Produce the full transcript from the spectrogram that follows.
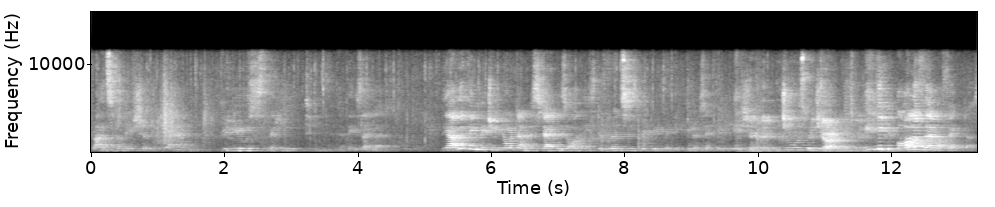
transformation can reduce the heat and things like that. The other thing which we don't understand is all these differences between meticulous and mitigation. Choose which one. We think all of them affect us.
